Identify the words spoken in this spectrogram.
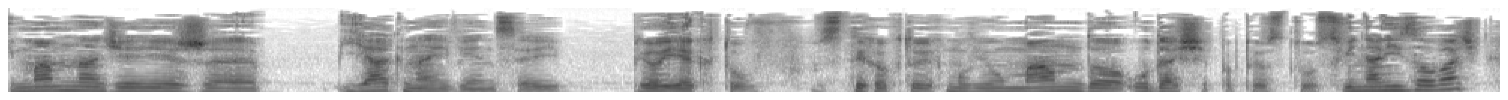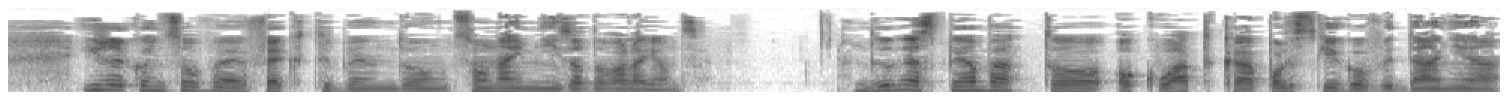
i mam nadzieję, że jak najwięcej projektów z tych, o których mówił Mando, uda się po prostu sfinalizować i że końcowe efekty będą co najmniej zadowalające. Druga sprawa to okładka polskiego wydania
